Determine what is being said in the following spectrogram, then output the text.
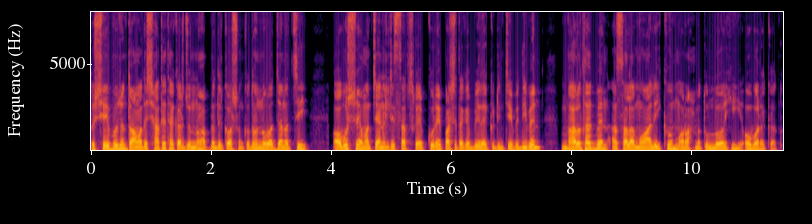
তো সেই পর্যন্ত আমাদের সাথে থাকার জন্য আপনাদেরকে অসংখ্য ধন্যবাদ জানাচ্ছি। অবশ্যই আমার চ্যানেলটি সাবস্ক্রাইব করে পাশে থাকা বেল আইকনটি চেপে দিবেন। ভালো থাকবেন। আসসালামু আলাইকুম রহমতুল্লাহি ওবরাকাতু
